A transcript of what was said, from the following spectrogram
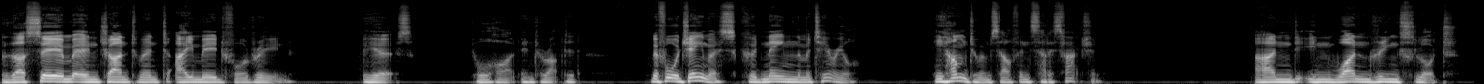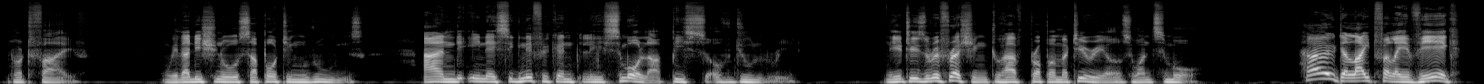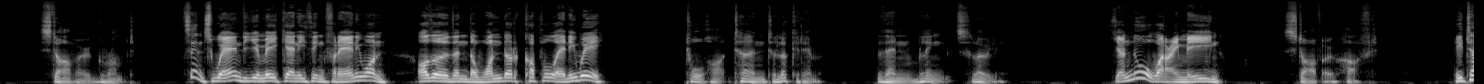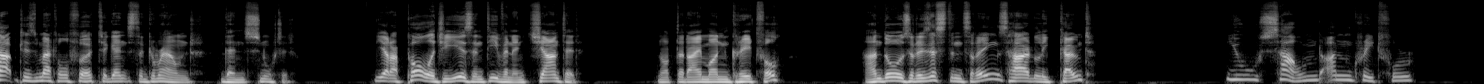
The same enchantment I made for rain. Yes, Tallheart interrupted, before Jameis could name the material. He hummed to himself in satisfaction. And in one ring slot, not five with additional supporting runes, and in a significantly smaller piece of jewelry. It is refreshing to have proper materials once more. How delightfully vague, Starvo grumped. Since when do you make anything for anyone, other than the Wonder Couple anyway? Tallheart turned to look at him, then blinked slowly. You know what I mean, Starvo huffed. He tapped his metal foot against the ground, then snorted. Your apology isn't even enchanted. Not that I'm ungrateful. And those resistance rings hardly count. You sound ungrateful,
